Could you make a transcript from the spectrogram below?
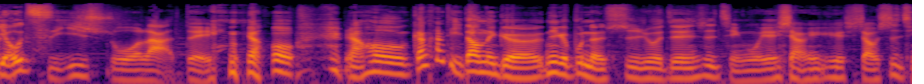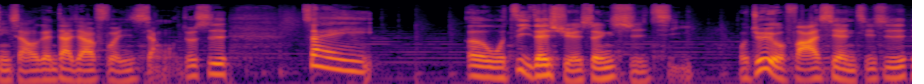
有此一说啦。对，然后然后刚刚提到那个那个不能示弱这件事情，我也想一个小事情想要跟大家分享，就是在。呃，我自己在学生时期，我就有发现，其实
